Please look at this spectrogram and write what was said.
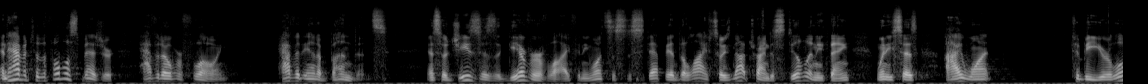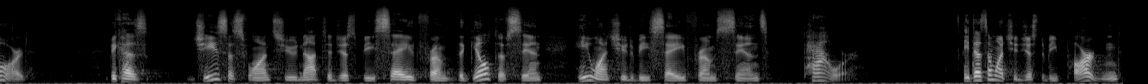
and have it to the fullest measure, have it overflowing, have it in abundance. And so Jesus is the giver of life, and he wants us to step into life. So he's not trying to steal anything when he says, I want to be your Lord. Because Jesus wants you not to just be saved from the guilt of sin, he wants you to be saved from sin's power. He doesn't want you just to be pardoned,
